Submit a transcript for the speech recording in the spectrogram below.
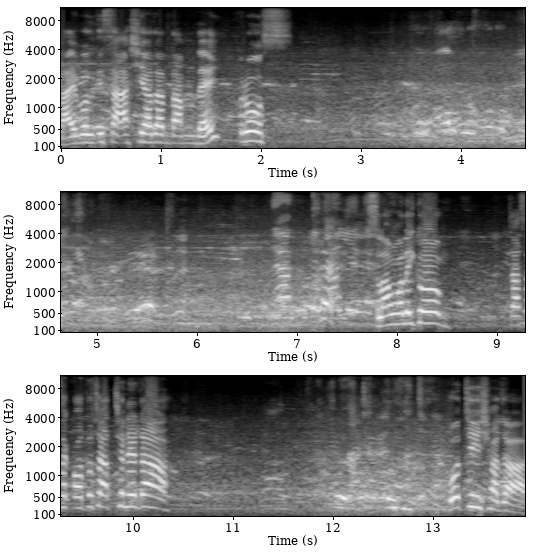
ভাই বলতেছে আশি হাজার দাম দেয়, ক্রোস। সালাম আলাইকুম। চাচা, কত চাচ্ছেন এটা? পঁচিশ হাজার।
